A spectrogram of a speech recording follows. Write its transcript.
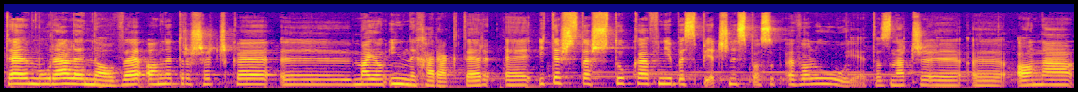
te murale nowe, one troszeczkę y, mają inny charakter y, i też ta sztuka w niebezpieczny sposób ewoluuje. To znaczy, ona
